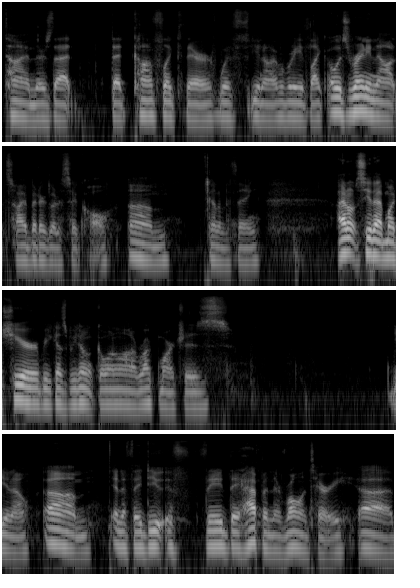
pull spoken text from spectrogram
time, there's that that conflict there with you know everybody like oh it's raining out, so I better go to sick call, um, kind of a thing. I don't see that much here because we don't go on a lot of ruck marches you know. Um, and if they do, if they, they happen, they're voluntary. Uh,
